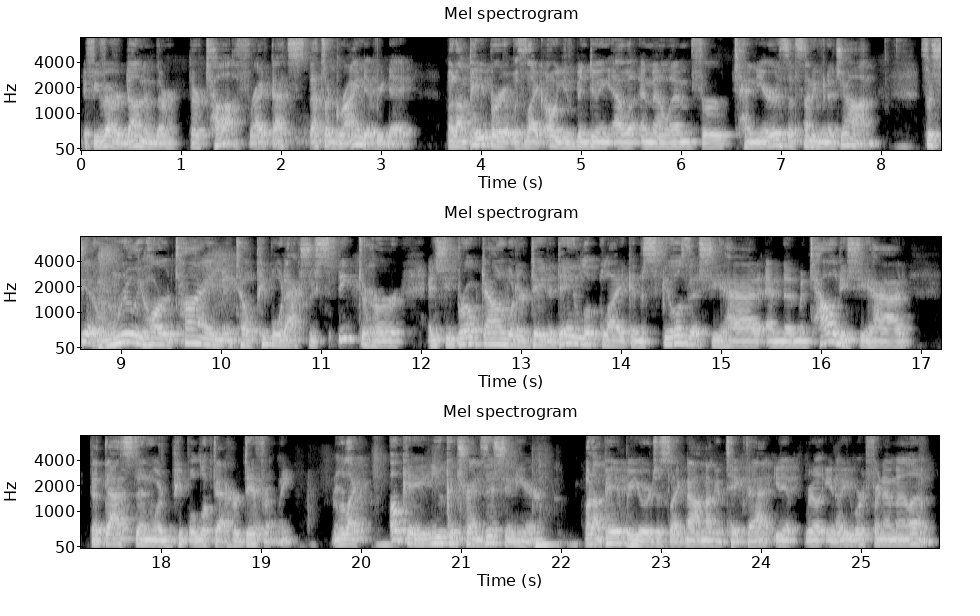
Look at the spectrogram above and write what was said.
if you've ever done them, they're they're tough, right? That's that's a grind every day. But on paper, it was like, oh, you've been doing MLM for 10 years. That's not even a job. So she had a really hard time until people would actually speak to her. And she broke down what her day to day looked like and the skills that she had and the mentality she had. That that's then when people looked at her differently. And we're like, okay, you could transition here. But on paper, you were just like, no, I'm not going to take that. You didn't really, you know, you worked for an MLM.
